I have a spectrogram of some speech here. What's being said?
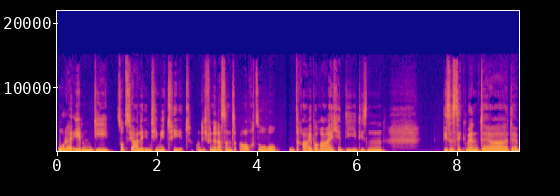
Oder eben die soziale Intimität. Und ich finde, das sind auch so drei Bereiche, die diesen dieses Segment der, der,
